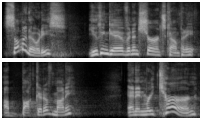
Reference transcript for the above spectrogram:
Some annuities, you can give an insurance company a bucket of money. And in return,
